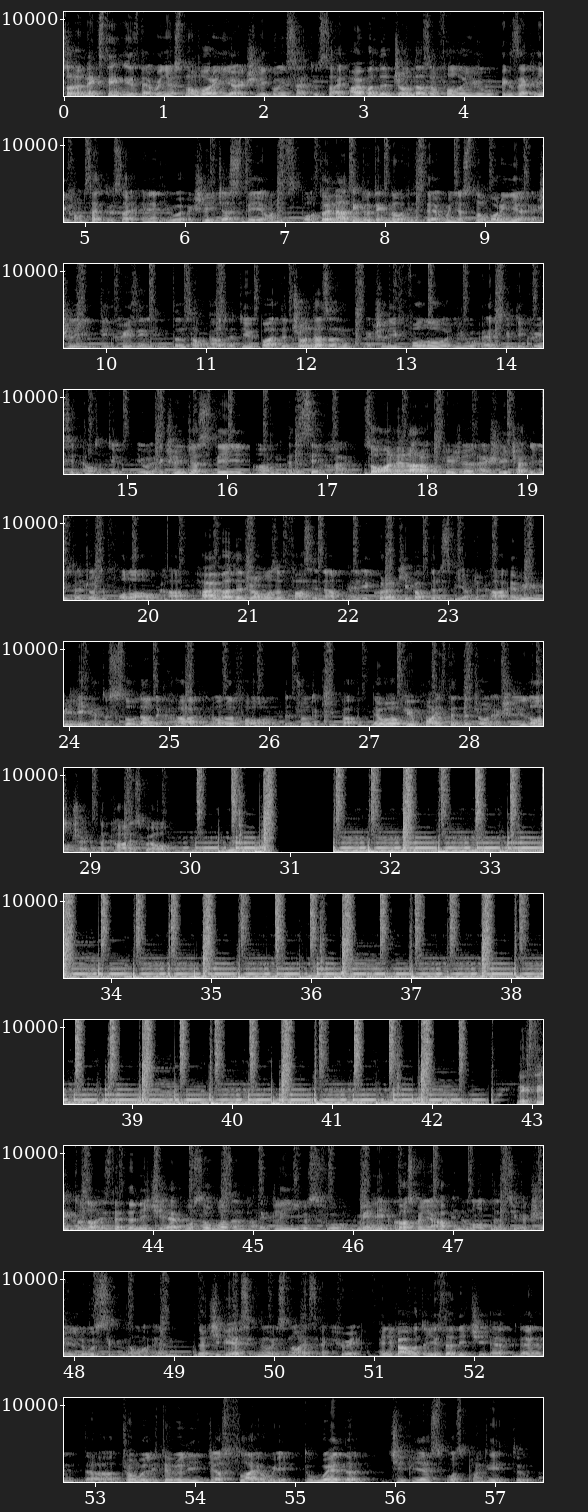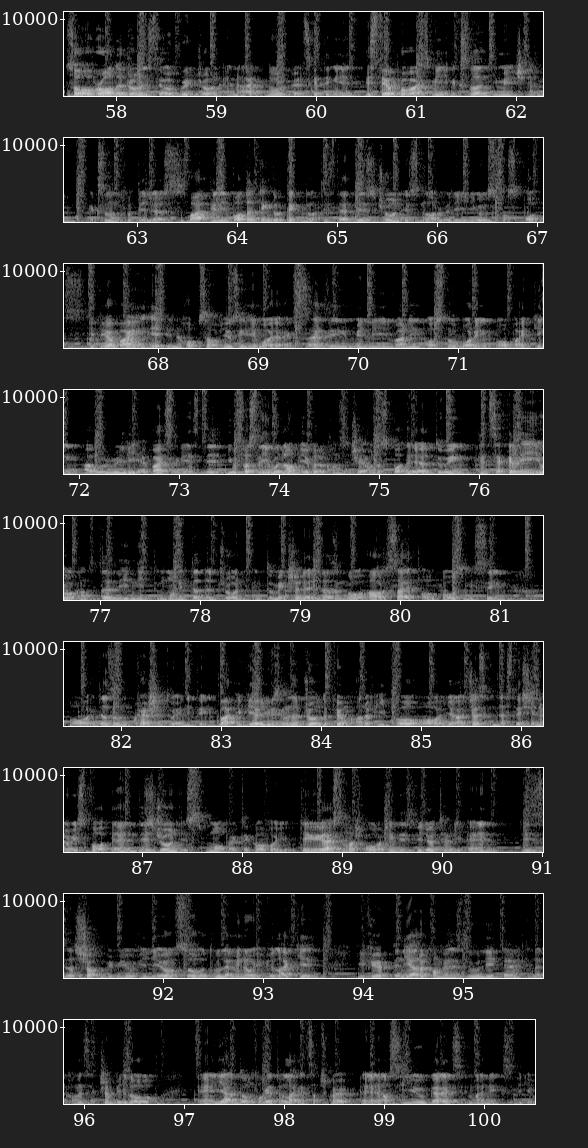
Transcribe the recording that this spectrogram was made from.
So the next thing is that when you're snowboarding, you're actually going side to side. However, the drone doesn't follow you exactly from side to side and it will actually just stay on its spot. So another thing to take note is that when you're snowboarding, you're actually decreasing in terms of altitude, but the drone doesn't actually follow you as you decrease in altitude. It will actually just stay um, at the same height. So on another occasion, I actually tried to use the drone to follow our car. However, the drone wasn't fast enough and it couldn't keep up to the speed of the car and we really had to slow down the car in order for the drone to keep up. There were a few points that the drone actually lost track of the car as well. Next thing to note is that the Litchi app also wasn't particularly useful, mainly because when you're up in the mountains you actually lose signal and the GPS signal is not as accurate. And if I were to use the Litchi app then the drone will literally just fly away to where the GPS was pointing it to. So overall the drone is still a great drone and I have no regrets getting it. It still provides me excellent image and excellent footages. But an important thing to take note is that this drone is not really used for sports. If you are buying it in the hopes of using it while you're exercising, mainly running or snowboarding or biking, I would really advise against it. You firstly will not be able to concentrate on the sport that you're doing and secondly you will constantly need to monitor the drone and to make sure that it doesn't go out of sight or goes missing or it doesn't crash into anything. But if you're using the drone to film other people or you're just in a stationary spot, then this drone is more practical for you. Thank you guys so much for watching this video till the end. This is a short review video, so do let me know if you like it. If you have any other comments, do leave them in the comment section below. And yeah, don't forget to like and subscribe, and I'll see you guys in my next video.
